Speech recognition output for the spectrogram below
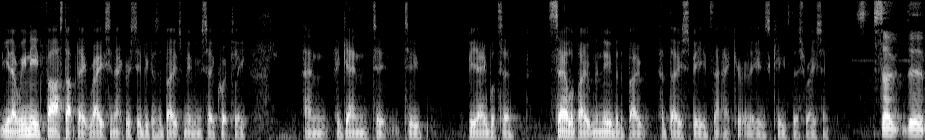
you know, we need fast update rates and accuracy because the boat's moving so quickly. And again, to, to be able to sail a boat, manoeuvre the boat at those speeds that accurately is key to this racing. So the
